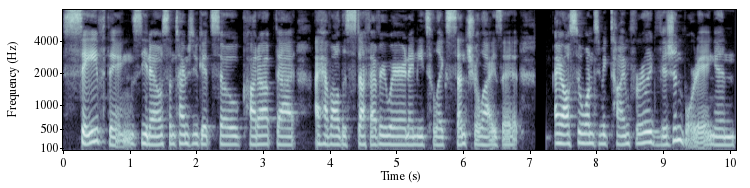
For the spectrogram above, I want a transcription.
save things. You know, sometimes you get so caught up that I have all this stuff everywhere and I need to like centralize it. I also wanted to make time for like vision boarding and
